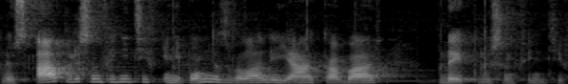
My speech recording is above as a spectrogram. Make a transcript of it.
плюс a плюс инфинитив, и не помню, назвала ли я acabar D плюс инфинитив,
